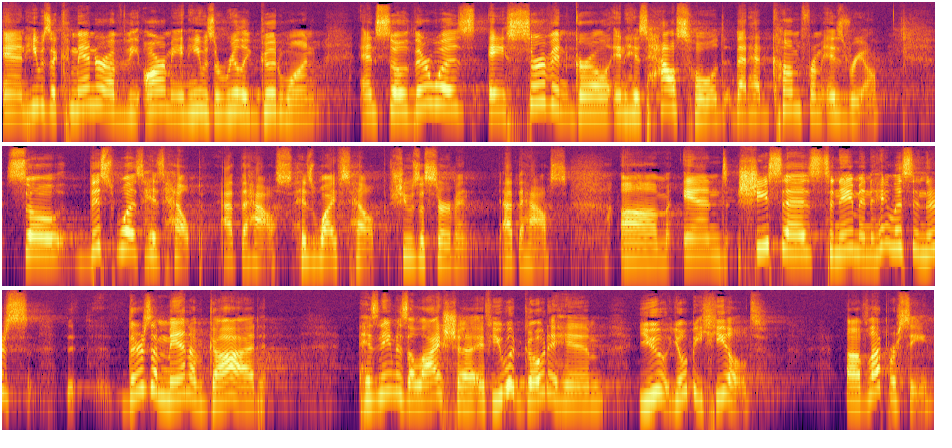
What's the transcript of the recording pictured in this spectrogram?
And he was a commander of the army, and he was a really good one. And so there was a servant girl in his household that had come from Israel. So this was his help at the house, his wife's help. She was a servant at the house. Um, and she says to Naaman, Hey, listen, there's, there's a man of God his name is Elisha. If you would go to him, you, you'll be healed of leprosy.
